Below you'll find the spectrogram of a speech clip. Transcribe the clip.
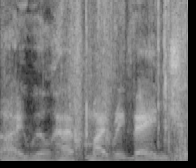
I will have my revenge.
